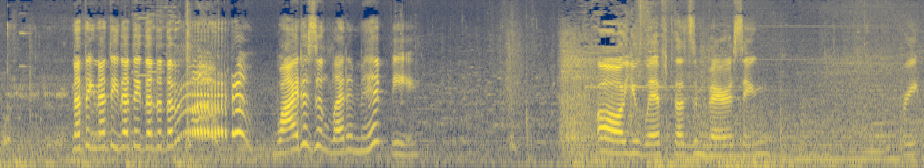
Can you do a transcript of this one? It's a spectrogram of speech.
What are you doing? Nothing, nothing, nothing, nothing, nothing. Why does it let him hit me? Oh, you whiffed. That's embarrassing. Freak.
